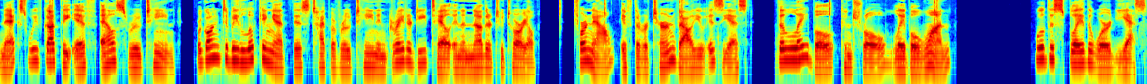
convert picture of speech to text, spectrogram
Next, we've got the if-else routine. We're going to be looking at this type of routine in greater detail in another tutorial. For now, if the return value is yes, the label control, label 1, will display the word yes.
